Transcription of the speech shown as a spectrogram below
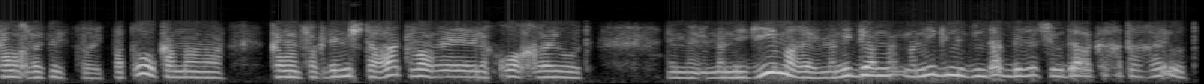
כמה חברי כנסת כבר התפטרו, כמה, כמה מפקדי משטרה כבר אה, לקחו אחריות. הם מנהיגים הרי, מנהיג, מנהיג נמדד בזה שהוא יודע לקחת אחריות.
